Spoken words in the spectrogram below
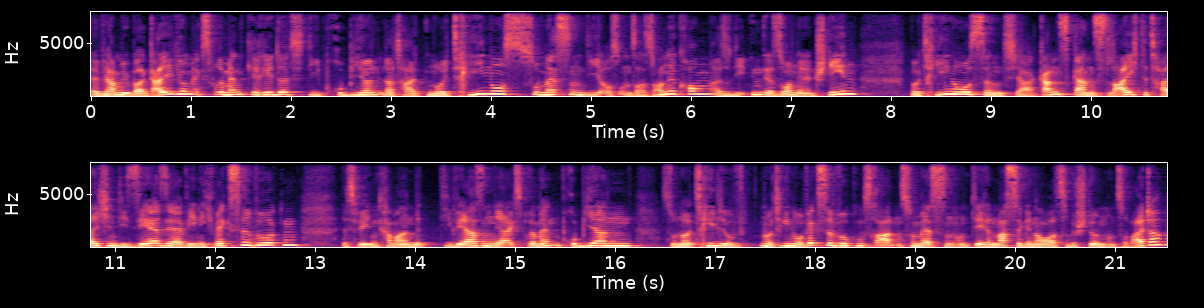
äh, wir haben über Gallium-Experiment geredet. Die probieren in der Tat Neutrinos zu messen, die aus unserer Sonne kommen, also die in der Sonne entstehen. Neutrinos sind ja ganz, ganz leichte Teilchen, die sehr, sehr wenig wechselwirken. Deswegen kann man mit diversen ja, Experimenten probieren, so Neutrino-Wechselwirkungsraten zu messen und deren Masse genauer zu bestimmen und so weiter.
